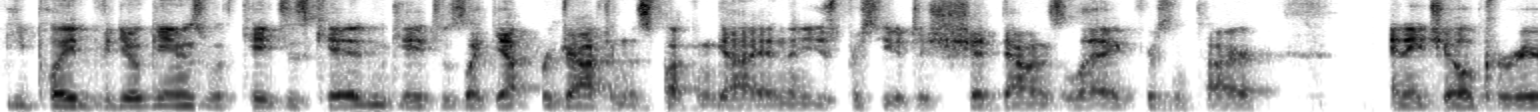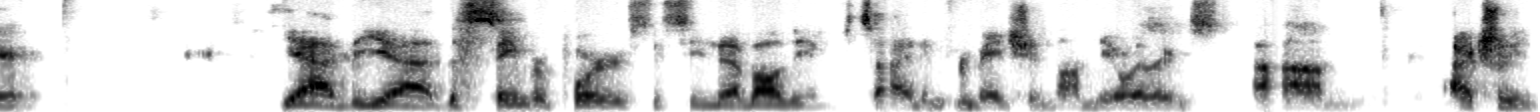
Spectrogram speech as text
he played video games with Katz' kid, and Katz was like, "Yep, we're drafting this fucking guy," and then he just proceeded to shit down his leg for his entire NHL career. Yeah, the uh, the same reporters who seem to have all the inside information on the Oilers. Um, actually,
